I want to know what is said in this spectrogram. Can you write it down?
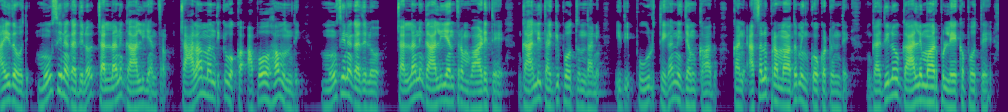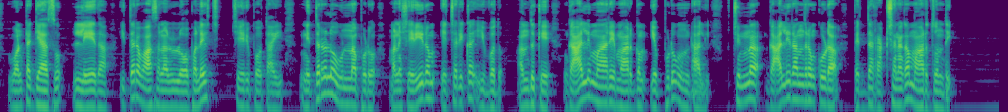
ఐదవది మూసిన గదిలో చల్లని గాలి యంత్రం. చాలామందికి ఒక అపోహ ఉంది. మూసిన గదిలో చల్లని గాలి యంత్రం వాడితే గాలి తగ్గిపోతుందని. ఇది పూర్తిగా నిజం కాదు. కానీ అసలు ప్రమాదం ఇంకొకటి ఉంది. గదిలో గాలి మార్పు లేకపోతే వంట గ్యాసు లేదా ఇతర వాసనలు లోపలే చేరిపోతాయి. నిద్రలో ఉన్నప్పుడు మన శరీరం హెచ్చరిక ఇవ్వదు. అందుకే గాలి మారే మార్గం ఎప్పుడూ ఉండాలి. చిన్న గాలి రంధ్రం కూడా పెద్ద రక్షణగా మారుతుంది.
